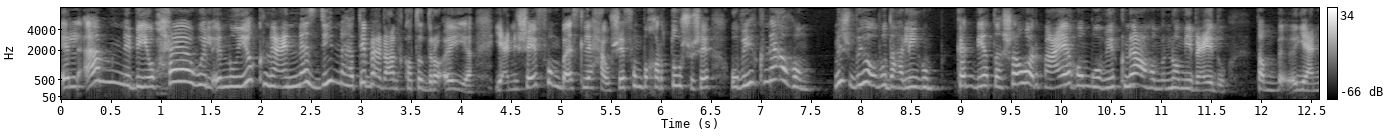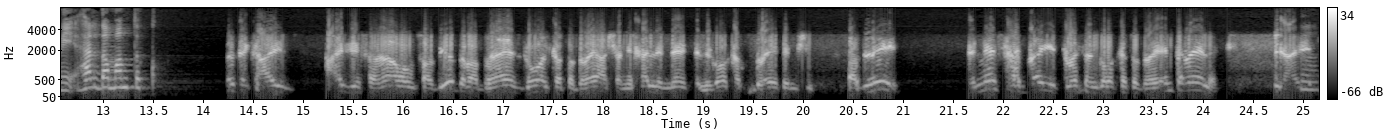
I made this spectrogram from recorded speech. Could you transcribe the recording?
الأمن بيحاول إنه يقنع الناس دي إنها تبعد عن الكاتدرائية. يعني شايفهم بأسلحة وشايفهم بخرطوش وشايف وبيقنعهم مش بيقبض عليهم. كان بيتشاور معاهم وبيقنعهم إنهم يبعدوا. طب يعني هل ده منطق؟ حضرتك عايز عايز يفرقهم فبيضرب غاز جوه الكاتدرائيه عشان يخلي الناس اللي جوه الكاتدرائيه تمشي طب ليه؟ الناس هتبيت مثلا جوه الكاتدرائيه انت مالك؟ يعني مم.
